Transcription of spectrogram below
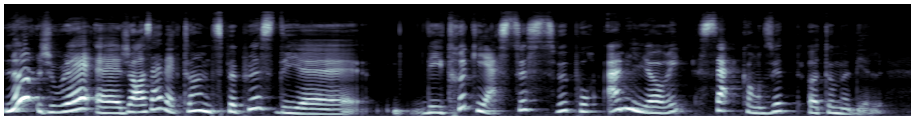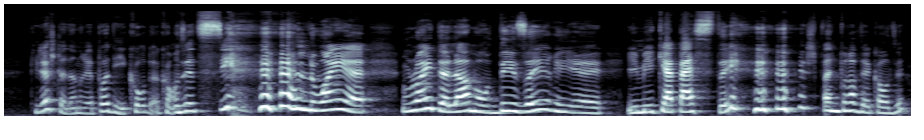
Là, je voulais jaser avec toi un petit peu plus des, des trucs et astuces, si tu veux, pour améliorer sa conduite automobile. Puis là, je te donnerai pas des cours de conduite ici, loin, euh, loin de là mon désir et, euh, mes capacités. je suis pas une prof de conduite.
